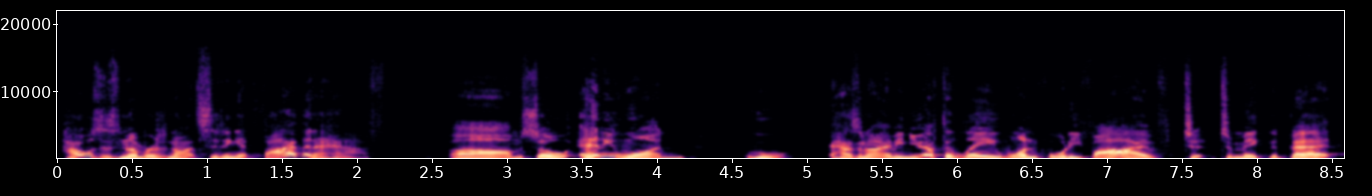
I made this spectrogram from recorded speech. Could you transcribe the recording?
How is this number not sitting at five and a half? Um, so anyone who has an eye, I mean, you have to lay 145 to to make the bet,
